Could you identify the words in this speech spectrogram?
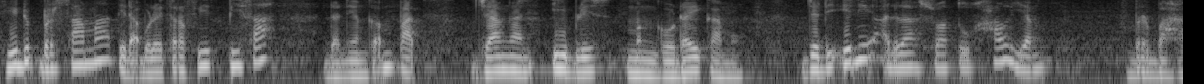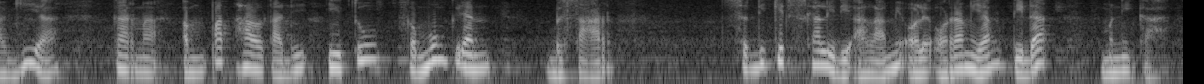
hidup bersama tidak boleh terpisah, dan yang keempat, jangan iblis menggodai kamu. Jadi ini adalah suatu hal yang berbahagia karena empat hal tadi itu kemungkinan besar sedikit sekali dialami oleh orang yang tidak menikah.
